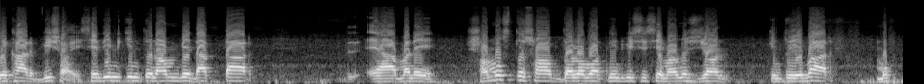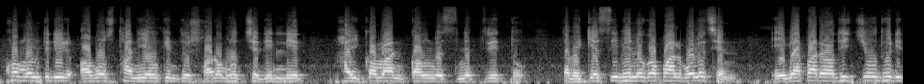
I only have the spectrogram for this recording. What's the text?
দেখার বিষয়। সেদিন কিন্তু নামবে ডাক্তার মানে সমস্ত সব দলমত নির্বিশেষে মানুষজন। কিন্তু এবার মুখ্যমন্ত্রীর অবস্থা নিয়েও কিন্তু সরব হচ্ছে দিল্লির হাইকমান্ড কংগ্রেস নেতৃত্ব। তবে কেসি ভেনুগোপাল বলেছেন এই ব্যাপারে অধীর চৌধুরী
